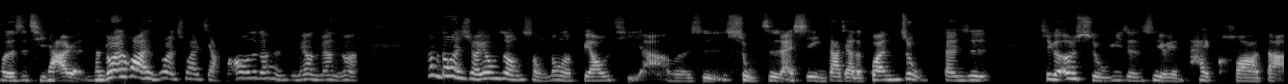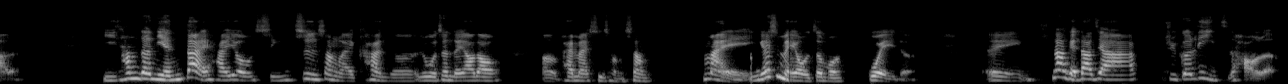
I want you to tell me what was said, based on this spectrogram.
或者是其他人，很多人话很多人出来讲嘛，哦，这个很怎么样怎么样怎么样。他们都很喜欢用这种耸动的标题啊，或者是数字来吸引大家的关注。但是这个二十五亿真的是有点太夸大了。以他们的年代还有形制上来看呢，如果真的要到呃拍卖市场上卖，应该是没有这么贵的。哎，那给大家举个例子好了，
